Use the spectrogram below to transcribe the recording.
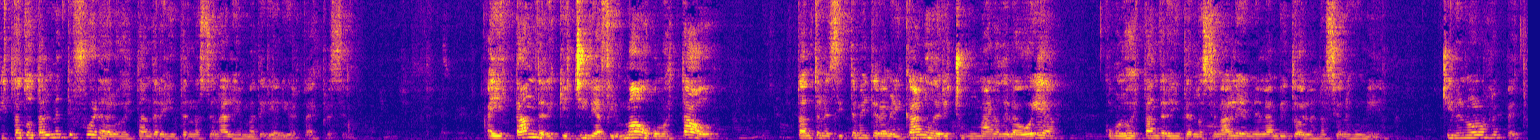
está totalmente fuera de los estándares internacionales en materia de libertad de expresión. Hay estándares que Chile ha firmado como Estado, tanto en el sistema interamericano de derechos humanos de la OEA, como los estándares internacionales en el ámbito de las Naciones Unidas. Chile no los respeta.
